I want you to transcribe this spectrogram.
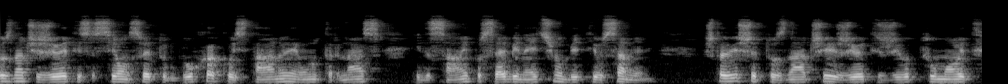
To znači živeti sa silom svetog duha koji stanuje unutar nas i da sami po sebi nećemo biti usamljeni. Šta više to znači živeti život u molitvi.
